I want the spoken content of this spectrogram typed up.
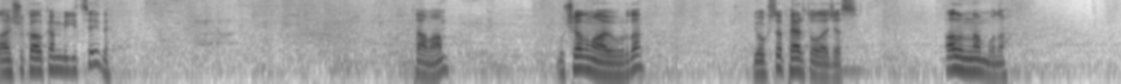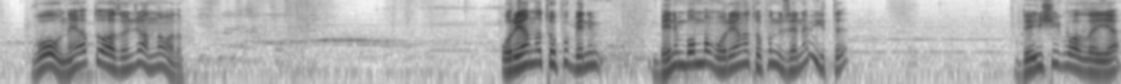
Lan şu kalkan bir gitseydi. Tamam. Uçalım abi buradan. Yoksa pert olacağız. Alın lan bunu. Wow ne yaptı o az önce anlamadım. Orianna topu benim benim bombam Orianna topun üzerine mi gitti? Değişik vallahi ya.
